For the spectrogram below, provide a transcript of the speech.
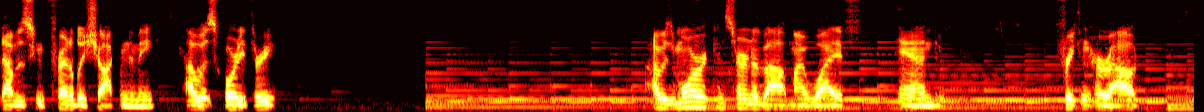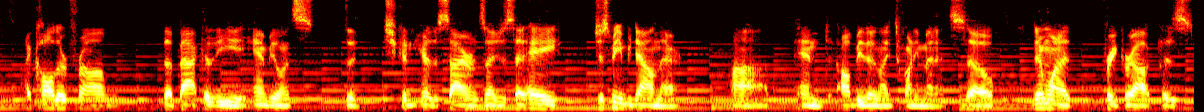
that was incredibly shocking to me. I was 43. I was more concerned about my wife and freaking her out. I called her from the back of the ambulance. She couldn't hear the sirens. I just said, "Hey, just meet me down there, uh, and I'll be there in like 20 minutes." So didn't want to freak her out because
